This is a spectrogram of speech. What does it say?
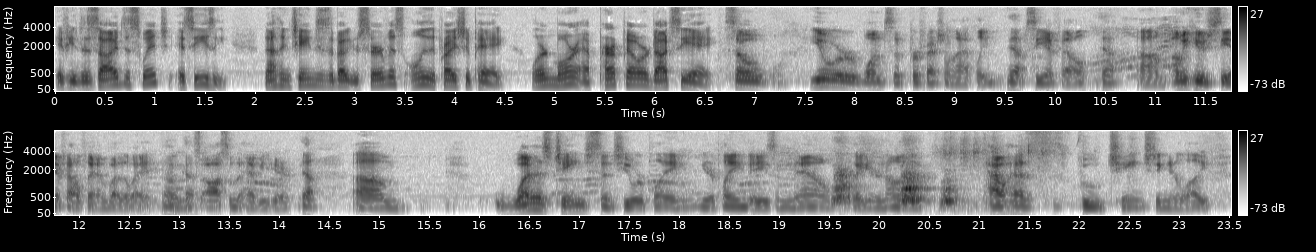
If you decide to switch, it's easy. Nothing changes about your service, only the price you pay. Learn more at parkpower.ca. So, you were once a professional athlete, Yeah. CFL. Yeah. Um, I'm a huge CFL fan, by the way. Okay. It's awesome to have you here. Yeah. Um, what has changed since you were playing your playing days and now that you're not? Like, how has food changed in your life?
